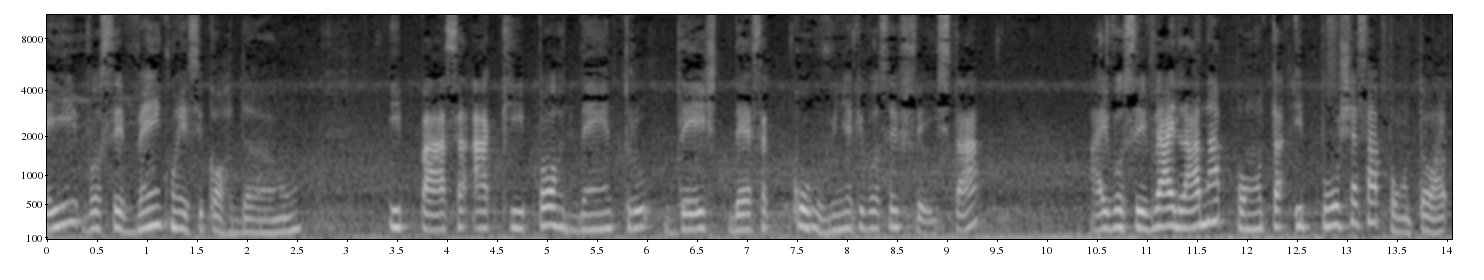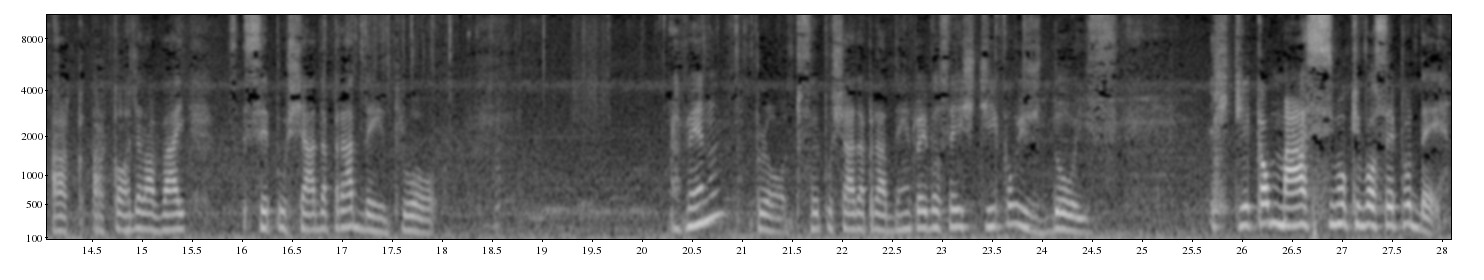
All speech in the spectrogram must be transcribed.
Aí você vem com esse cordão e passa aqui por dentro deste, dessa curvinha que você fez, tá? Aí você vai lá na ponta e puxa essa ponta, ó. A, a corda ela vai ser puxada pra dentro, ó. Tá vendo? Pronto, foi puxada pra dentro. Aí você estica os dois. Estica o máximo que você puder.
